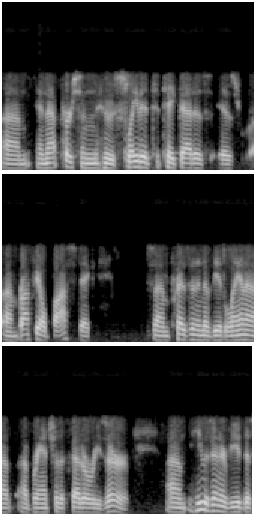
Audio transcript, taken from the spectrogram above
Um, and that person who's slated to take that is, is um, Raphael Bostic, um, president of the Atlanta uh, branch of the Federal Reserve. Um, he was interviewed this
